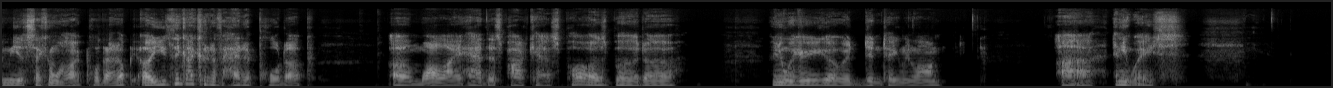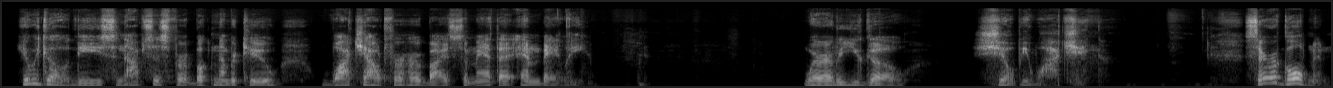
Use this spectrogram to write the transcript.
give me a second while I pull that up. Uh, you think I could have had it pulled up um, while I had this podcast pause, but uh, anyway, here you go. It didn't take me long. Uh, anyways, here we go. The synopsis for book number two Watch Out for Her by Samantha M. Bailey. Wherever you go, she'll be watching. Sarah Goldman,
